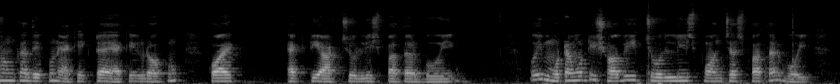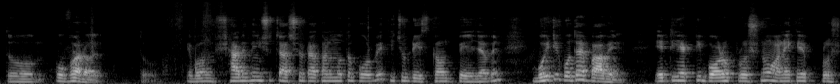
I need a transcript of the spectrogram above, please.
সংখ্যা দেখুন, এক একটা, এক এক রকম। কয়েক, একটি আটচল্লিশ পাতার বই। ওই মোটামুটি সবই চল্লিশ, পঞ্চাশ পাতার বই। তো ওভারঅল এবং সাড়ে তিনশো চারশো টাকার মতো পড়বে, কিছু ডিসকাউন্ট পেয়ে যাবেন। বইটি কোথায় পাবেন? এটি একটি বড় প্রশ্ন, অনেকে প্রশ্ন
